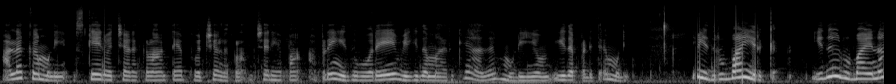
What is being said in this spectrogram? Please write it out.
அளக்க முடியும். ஸ்கேல் வச்சு அளக்கலாம் டேப் வச்சு அளக்கலாம். சரியாப்பா? அப்படியே இது ஒரே விகிதமாக இருக்குது அதை முடியும். விகிதப்படுத்த முடியும். இது ரூபாய் இருக்குது இது ரூபாய்னா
